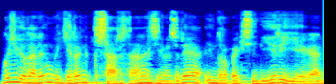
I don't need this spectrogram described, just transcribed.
gue juga kadang pikiran kesar sana sih maksudnya introspeksi diri ya kan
